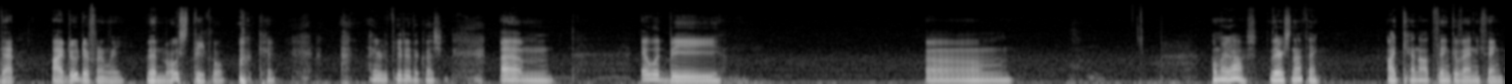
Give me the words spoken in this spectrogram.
that I do differently than most people, okay. I repeated the question. Um it would be um Oh my gosh, there's nothing. I cannot think of anything.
